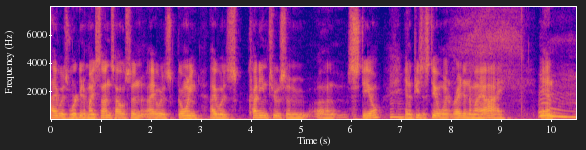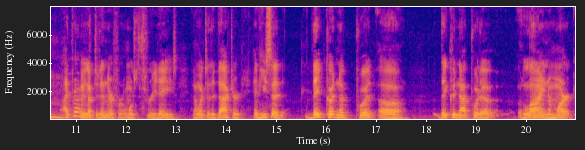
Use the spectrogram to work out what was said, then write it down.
I was working at my son's house and I was going, I was cutting through some uh, steel Mm-hmm. and a piece of steel went right into my eye. Mm. And I probably left it in there for almost three days. And I went to the doctor and he said they couldn't have put, uh, they could not put a, a line, a mark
